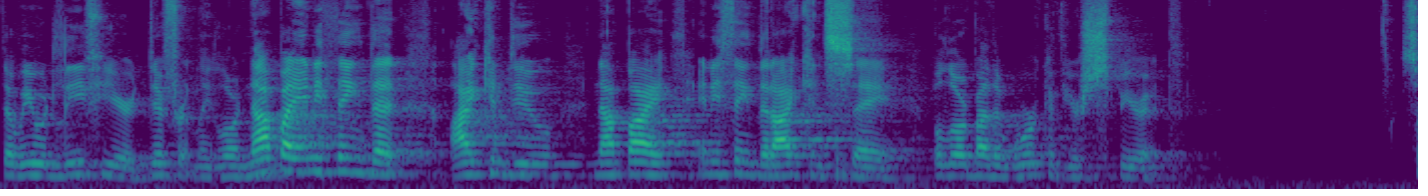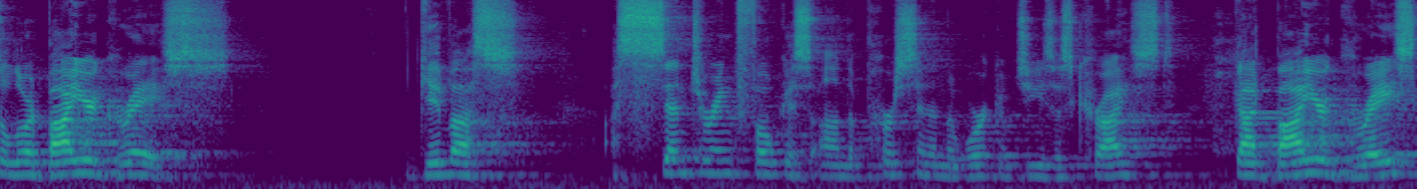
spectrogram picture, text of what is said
that we would leave here differently, Lord. Not by anything that I can do, not by anything that I can say, but Lord, by the work of your Spirit. So, Lord, by your grace, give us a centering focus on the person and the work of Jesus Christ. God, by your grace,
